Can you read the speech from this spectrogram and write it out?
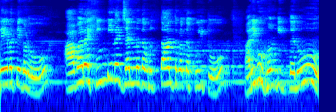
ದೇವತೆಗಳು ಅವರ ಹಿಂದಿನ ಜನ್ಮದ ವೃತ್ತಾಂತಗಳನ್ನ ಕುರಿತು ಅರಿವು ಹೊಂದಿದ್ದನು,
